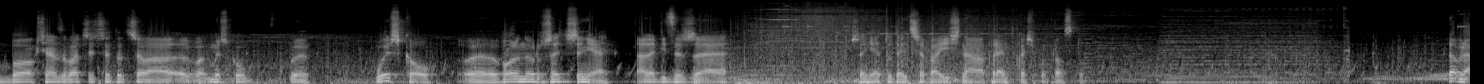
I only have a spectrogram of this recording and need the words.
bo chciałem zobaczyć, czy to trzeba e, myszką, e, łyżką e, wolno ruszać, czy nie. Ale widzę, że, że nie, tutaj trzeba iść na prędkość po prostu. Dobra,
